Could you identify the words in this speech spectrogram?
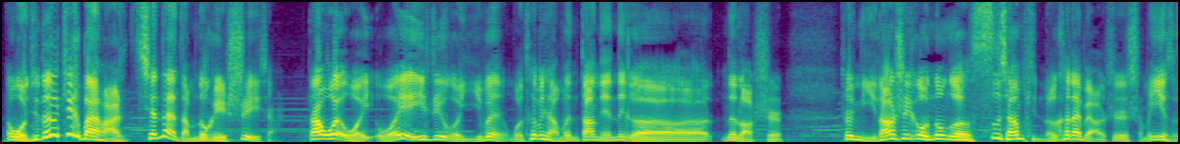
我觉得这个办法现在咱们都可以试一下。当然，我我我也一直有个疑问，我特别想问当年那个那老师，就你当时给我弄个思想品德课代表是什么意思？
